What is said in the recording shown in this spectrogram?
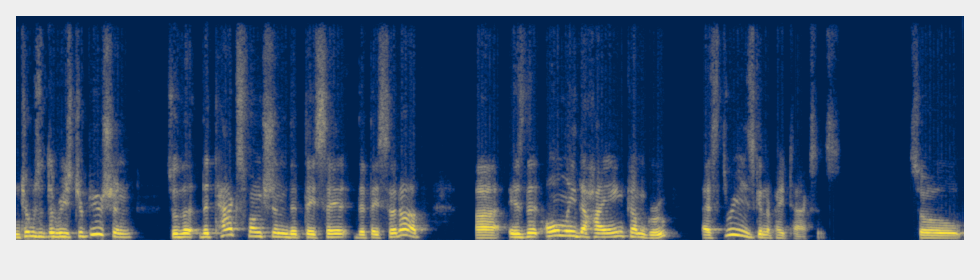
In terms of the redistribution, so the, the tax function that they say that they set up uh, is that only the high income group, S3, is going to pay taxes. So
